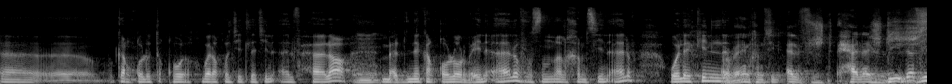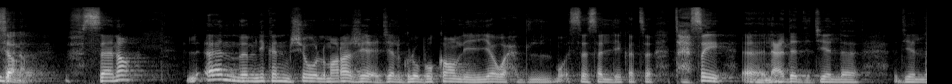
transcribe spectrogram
آه، كنقولوا قبل قلتي 30000 حالة. بعدنا كنقولوا 40000 وصلنا ل 50000 ولكن 40 50000 حالة جديدة في السنة. في السنة. الآن ملي كنمشيو للمراجع ديال جلوبوكون اللي هي واحد المؤسسة اللي كتحصي آه، العدد ديال ديال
